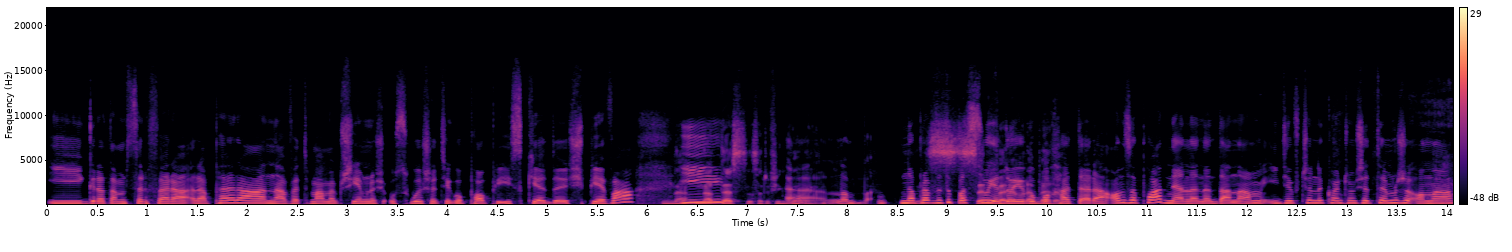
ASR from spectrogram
i gra tam surfera rapera. Nawet mamy przyjemność usłyszeć jego popis, kiedy śpiewa. Na, I- na desce surfingowej. E, No, naprawdę to pasuje do jego raperem. bohatera. On zapładnia Lenę Danam i dziewczyny kończą się tym, że ona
